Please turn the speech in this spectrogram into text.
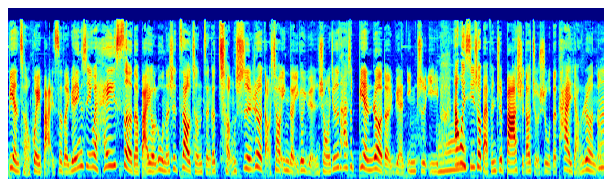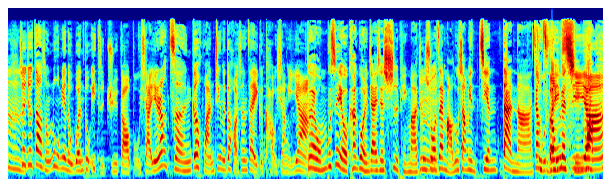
变成灰白色的？原因是因为黑色的白油路呢是造成整个城市热岛效应的一个元凶，也就是。它是变热的原因之一，它会吸收百分之八十到九十五的太阳热能，所以就造成路面的温度一直居高不下，也让整个环境呢都好像在一个烤箱一样。对，我们不是也有看过人家一些视频吗？就是说在马路上面煎蛋啊这样子的一个情况，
